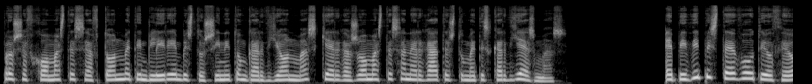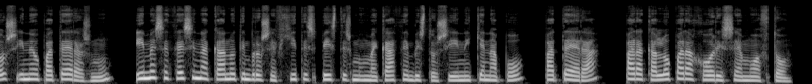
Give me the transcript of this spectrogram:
προσευχόμαστε σε αυτόν με την πλήρη εμπιστοσύνη των καρδιών μας και εργαζόμαστε σαν εργάτες του με τις καρδιές μας. Επειδή πιστεύω ότι ο Θεός είναι ο πατέρας μου, Είμαι σε θέση να κάνω την προσευχή της πίστης μου με κάθε εμπιστοσύνη και να πω: Πατέρα, παρακαλώ παραχώρησέ μου αυτό.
